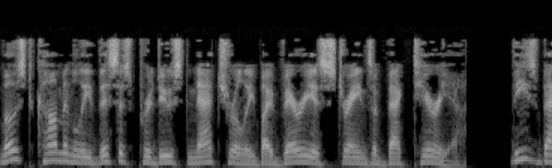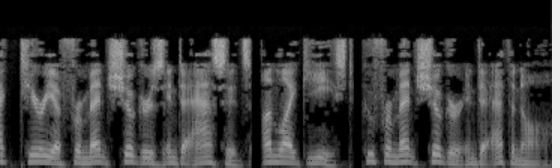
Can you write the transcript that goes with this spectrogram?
Most commonly this is produced naturally by various strains of bacteria. These bacteria ferment sugars into acids, unlike yeast, who ferment sugar into ethanol.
